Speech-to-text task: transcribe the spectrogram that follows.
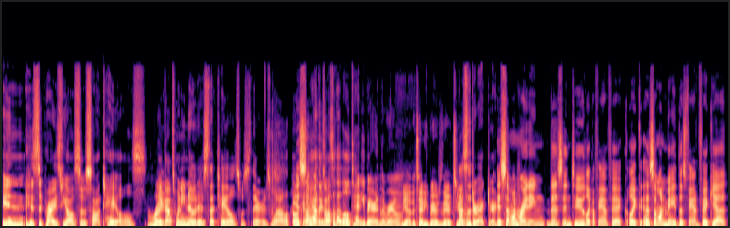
in his surprise, he also saw Tails. Right. Like that's when he noticed that Tails was there as well. okay. Is Oh yeah, there's also that little teddy bear in the room. yeah, the teddy bear's there too. That's the director. Is someone writing this into like a fanfic? Like, has someone made this fanfic yet?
